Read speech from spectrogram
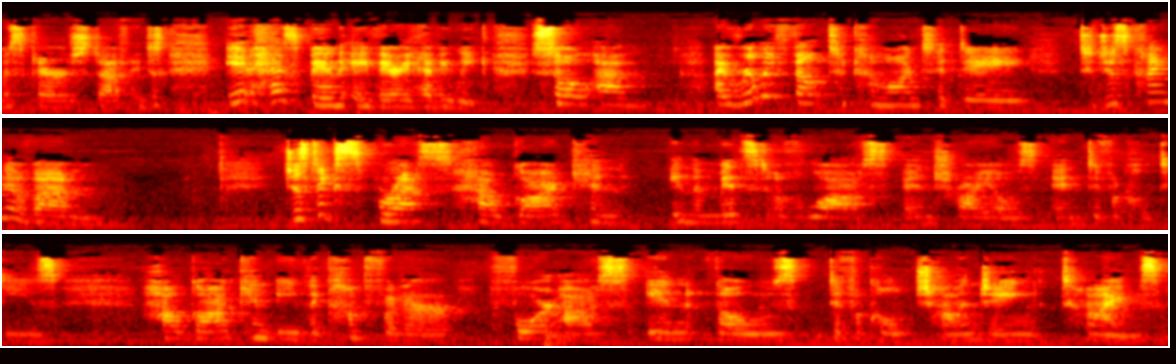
miscarriage stuff. It just it has been a very heavy week. So um, I really felt to come on today to just kind of um, just express how God can, in the midst of loss and trials and difficulties, how God can be the comforter for us in those difficult, challenging times.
